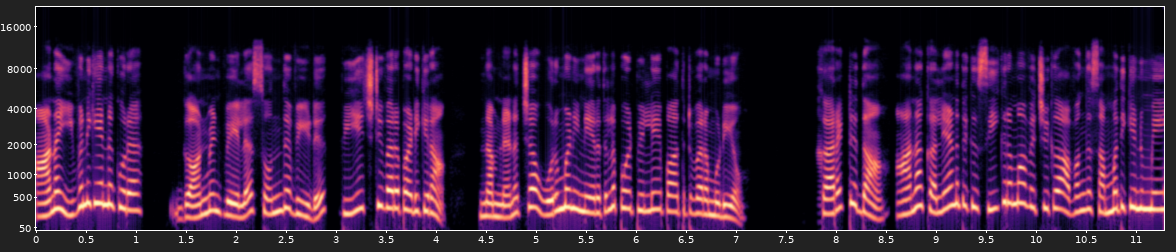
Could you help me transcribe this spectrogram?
ஆனா இவனுக்கு என்ன குறை? கவர்மெண்ட் வேலை சொந்த வீடு பிஹெச்டி வர படிக்கிறான். நம் நினைச்சா ஒரு மணி நேரத்துல போய் பிள்ளையை பார்த்துட்டு வர முடியும். கரெக்ட் தான். ஆனா கல்யாணத்துக்கு சீக்கிரமா வச்சுக்க அவங்க சம்மதிக்கணுமே?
